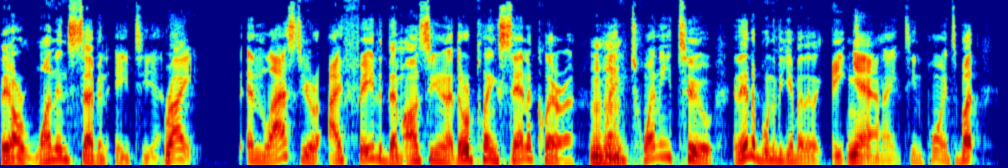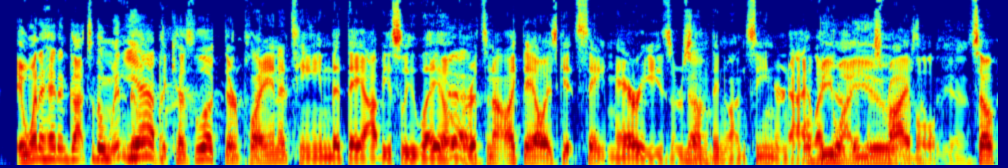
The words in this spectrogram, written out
they are one in seven ATS. Right and last year I faded them on senior night. They were playing Santa Clara, mm-hmm. playing 22, and they ended up winning the game by like 18, yeah. 19 points. But it went ahead and got to the mm, window. Yeah, because look, they're playing a team that they obviously lay over. Yeah. It's not like they always get St. Mary's or no. something on senior night, or like BYU their biggest rival. Yeah. So,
